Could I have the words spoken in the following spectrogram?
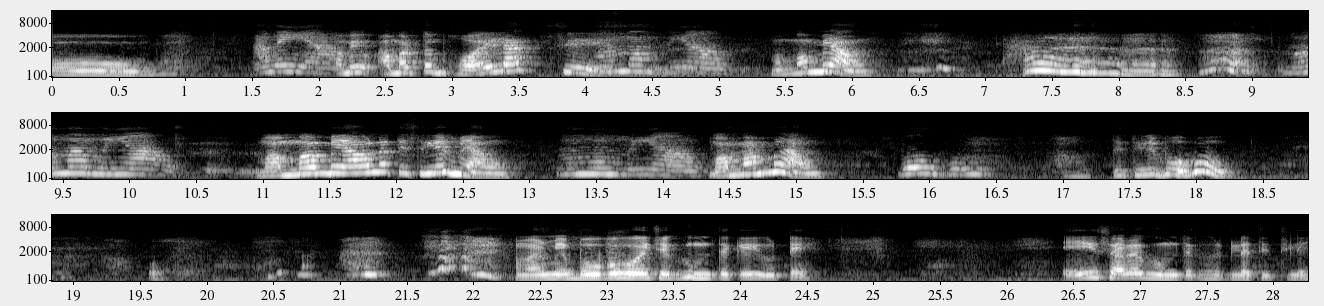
ও। আমি আমার তো ভয় লাগছে। মাম্মা ম্যাও? হ্যাঁ। মাম্মা ম্যাও না তিতলি ম্যাও? মাম্মা ম্যাও। তিতলি বউ ও। আমার মেয়ে বউ বউ হয়েছে ঘুম থেকেই উঠে। এই সবে ঘুম থেকে উঠল তিতলি।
